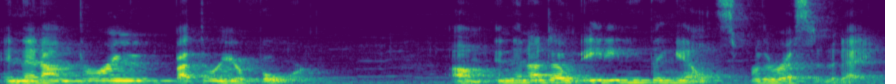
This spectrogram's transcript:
and then I'm through by three or four. Um, and then I don't eat anything else for the rest of the day.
